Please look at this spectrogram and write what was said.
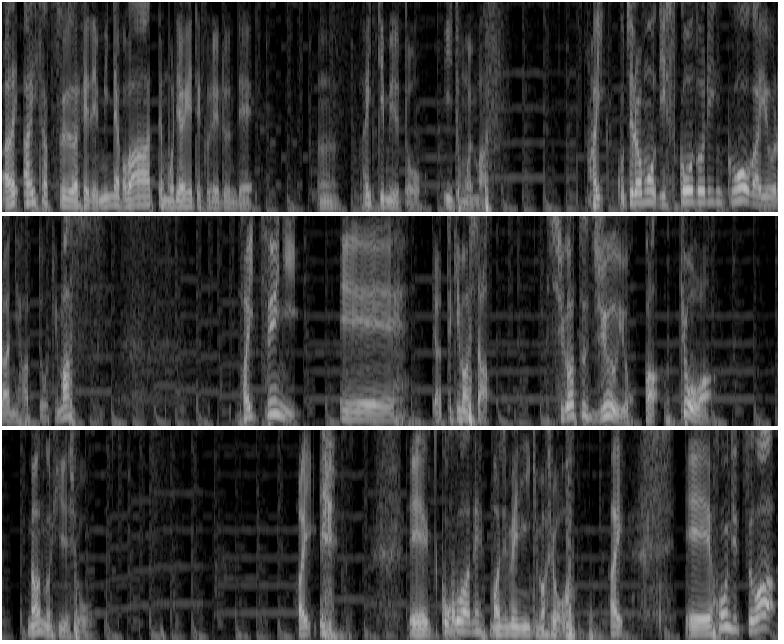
あ挨拶するだけでみんながわーって盛り上げてくれるんで、うん、入ってみるといいと思います。はいこちらも Discord リンクを概要欄に貼っておきます。はいついに、えー、やってきました。4月14日。今日は何の日でしょう？はい。えー、ここはね、真面目にいきましょう。はい。えー、本日は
